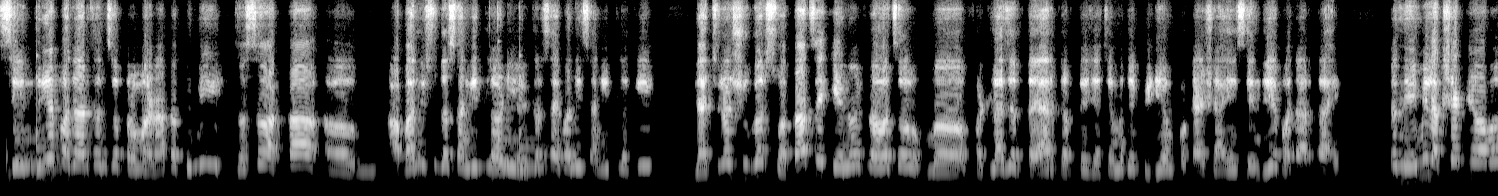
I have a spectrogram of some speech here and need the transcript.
सेंद्रिय पदार्थांचं प्रमाण आता तुम्ही जसं आता आबांनी सुद्धा सांगितलं आणि येळकर साहेबांनी सांगितलं की नॅचरल शुगर स्वतःच एक एनओएफ नावाचं फर्टिलायझर तयार करते ज्याच्यामध्ये पीडीएम पोटॅश आहे सेंद्रिय पदार्थ आहे. तर नेहमी लक्षात ठेवावं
